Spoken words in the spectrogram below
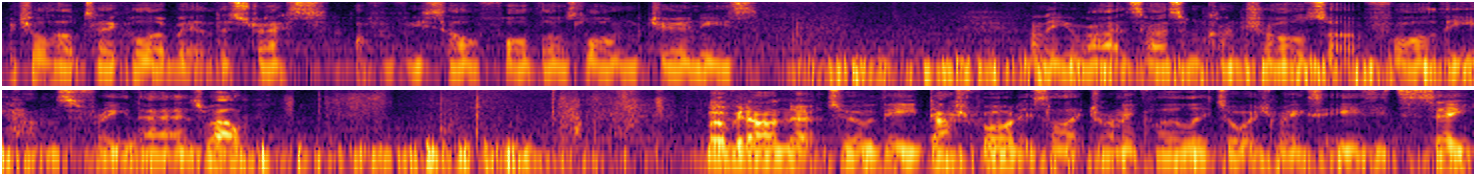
which will help take a little bit of the stress off of yourself for those long journeys. And on your right hand side some controls for the hands-free there as well. Moving on to the dashboard, it's electronically lit up which makes it easy to see. You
